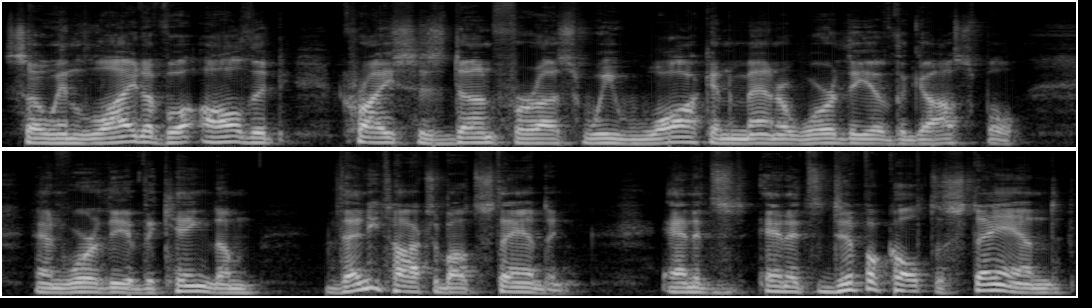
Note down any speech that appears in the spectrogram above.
So, in light of all that Christ has done for us, we walk in a manner worthy of the gospel and worthy of the kingdom. Then he talks about standing. And it's, and it's difficult to stand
